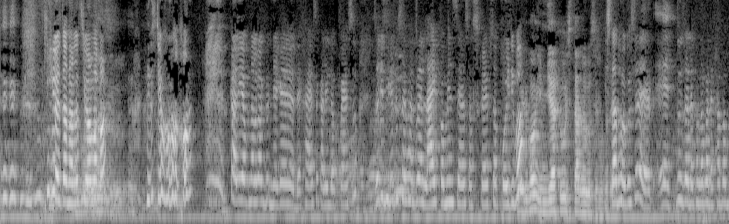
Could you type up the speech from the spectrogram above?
কি হৈছে নহ'লে চিঞৰ বাখৰ? চিঞৰ বাখৰ? কালি আপোনালোকক ধুনীয়াকে দেখাই আছো কালি লগ পাই আছো। যদি ভিডিঅ'টো চাই ভাল পালে লাইক কমেণ্ট শ্বেয়াৰ ছাবস্ক্ৰাইব চব কৰি দিব। ইণ্ডিয়া টুৰ ষ্টাৰ্ট হৈ গৈছে। ষ্টাৰ্ট হৈ গৈছে। এইটো যে এফালৰ পৰা দেখা পাব।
